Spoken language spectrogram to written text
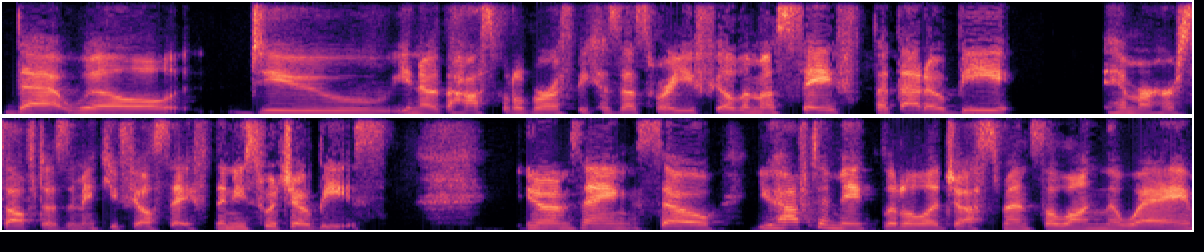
that will do, you know, the hospital birth because that's where you feel the most safe, but that OB him or herself doesn't make you feel safe. Then you switch OBs. You know what I'm saying? So you have to make little adjustments along the way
